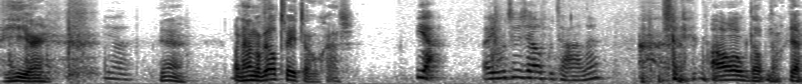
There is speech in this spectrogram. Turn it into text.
hier. Ja. ja. Maar er hangen wel twee toga's. Ja, maar je moet ze zelf betalen. oh, ook dat nog, ja.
